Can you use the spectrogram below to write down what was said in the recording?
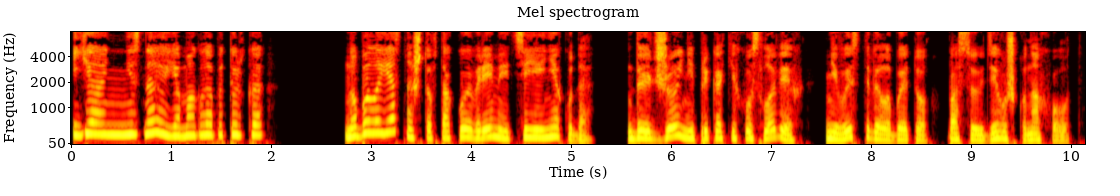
«Я не знаю, я могла бы только...» Но было ясно, что в такое время идти ей некуда. Да и Джой ни при каких условиях не выставила бы эту босую девушку на холод.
